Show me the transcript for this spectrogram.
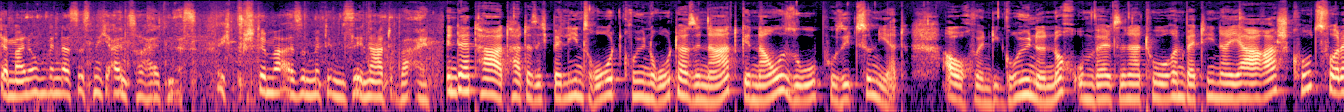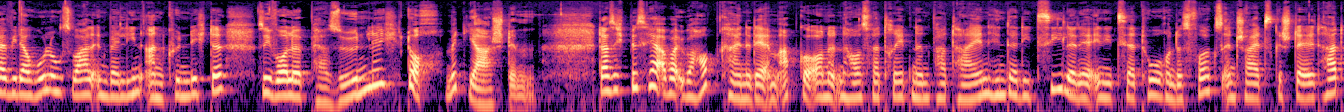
der Meinung bin, dass es nicht einzuhalten ist. Ich stimme also mit dem Senat überein. In der Tat hatte sich Berlins rot-grün-roter Senat genau so positioniert. Auch wenn die grüne noch Umweltsenatorin Bettina Jarasch kurz vor der Wiederholungswahl in Berlin ankündigte, sie wolle persönlich doch mit Ja stimmen. Da sich bisher aber überhaupt keine der im Abgeordnetenhaus vertretenen Parteien hinter die Ziele der Initiatoren des Volksentscheids gestellt hat,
